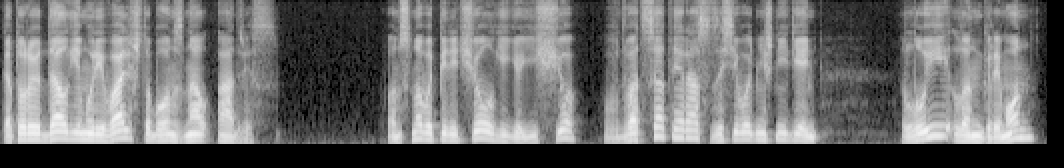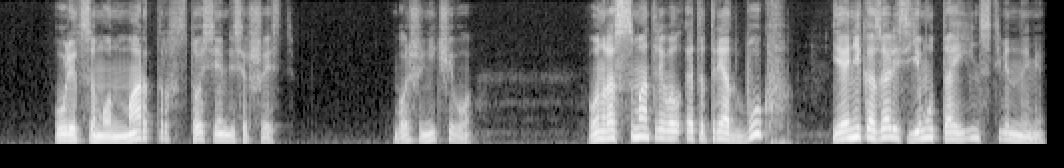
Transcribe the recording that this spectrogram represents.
которую дал ему Реваль, чтобы он знал адрес. Он снова перечел ее еще в двадцатый раз за сегодняшний день. Луи Лангремон, улица Монмартр, 176. Больше ничего. Он рассматривал этот ряд букв, и они казались ему таинственными,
